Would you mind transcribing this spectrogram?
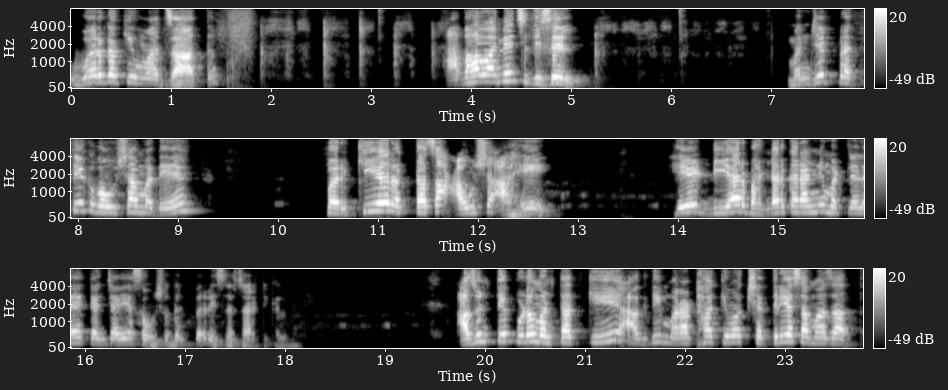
वर्ग किंवा जात अभावानेच दिसेल. म्हणजे प्रत्येक वंशामध्ये परकीय रक्ताचा अंश आहे. हे डी आर भांडारकरांनी म्हटलेलं आहे त्यांच्या या संशोधनपर रिसर्च आर्टिकलमध्ये अजून ते पुढे म्हणतात की अगदी मराठा किंवा क्षत्रिय समाजात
